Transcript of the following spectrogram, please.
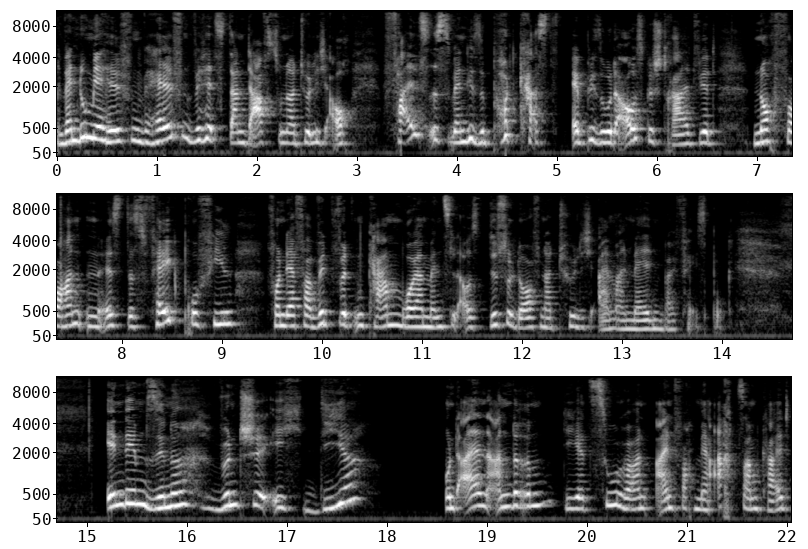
wenn du mir helfen, helfen willst, dann darfst du natürlich auch, falls es, wenn diese Podcast-Episode ausgestrahlt wird, noch vorhanden ist, das Fake-Profil von der verwitweten Kamenbreuer Menzel aus Düsseldorf natürlich einmal melden bei Facebook. In dem Sinne wünsche ich dir und allen anderen, die jetzt zuhören, einfach mehr Achtsamkeit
